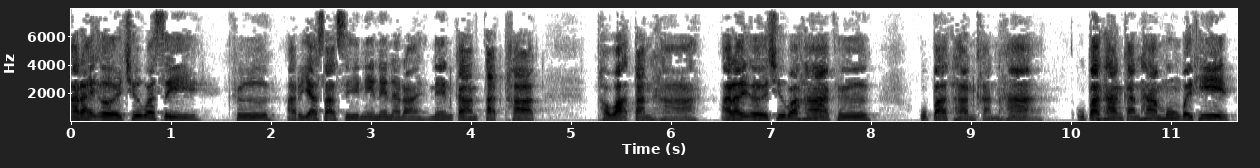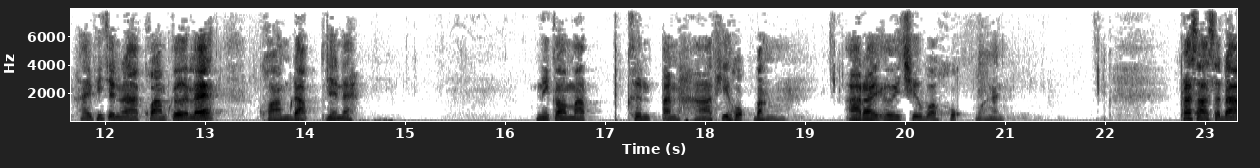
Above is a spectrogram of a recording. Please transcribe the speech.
อะไรเอ่ยชื่อว่าสี่ คืออริยสัจสีนี้เน้นอะไร เน้นการตัดขาดภาวะตันหา อะไรเอ่ยชื่อว่าห้าคือ อุปาทานขันห้าอุปาทานขันห้ามุ่งไปที่ให้พิจารณาความเกิดและความดับเนี่ยนะนี่ก็มาขึ้นปัญหาที่หกบัง อะไรเอ่ยชื่อว่าหกว่างั้นพระศาสดา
